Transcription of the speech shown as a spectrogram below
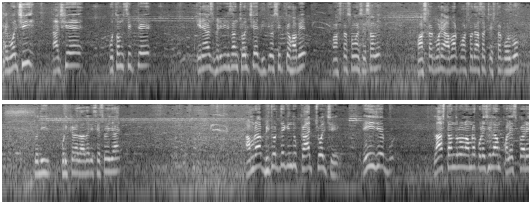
তাই বলছি, আজকে প্রথম শিফটে এনআইএস ভেরিফিকেশান চলছে, দ্বিতীয় শিফটে হবে, পাঁচটার সময় শেষ হবে। পাঁচটার পরে আবার পর্ষদে আসার চেষ্টা করব। যদি পরীক্ষাটা তাড়াতাড়ি শেষ হয়ে যায়। আমরা ভিতর দিয়ে কিন্তু কাজ চলছে। এই যে লাস্ট আন্দোলন আমরা করেছিলাম কলেজ স্কোয়ারে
